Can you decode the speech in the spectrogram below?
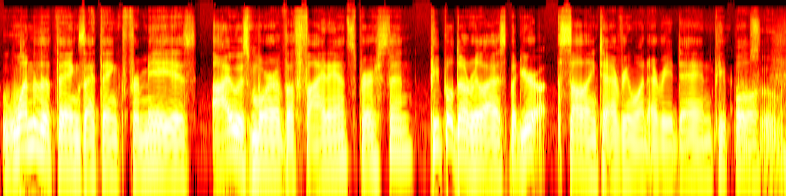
One of the things I think for me is I was more of a finance person. People don't realize, but you're selling to everyone every day, and people Absolutely.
